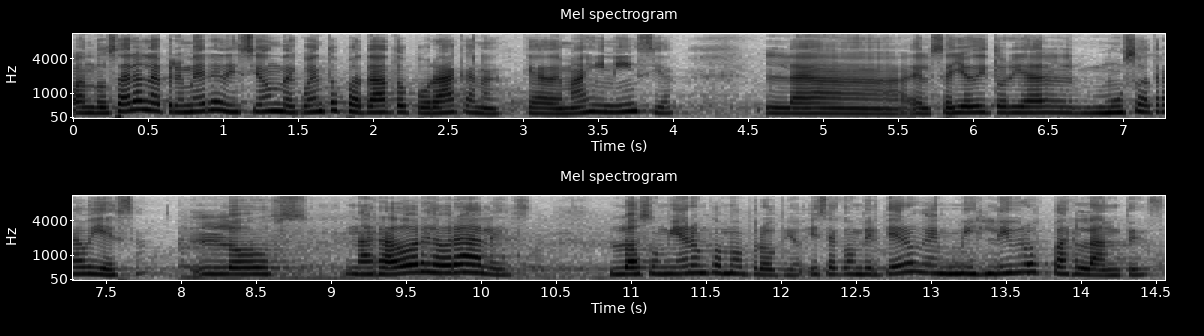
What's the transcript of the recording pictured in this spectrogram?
Cuando sale la primera edición de Cuentos Patato por Ácana, que además inicia el sello editorial Musa Traviesa, los narradores orales lo asumieron como propio y se convirtieron en mis libros parlantes.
